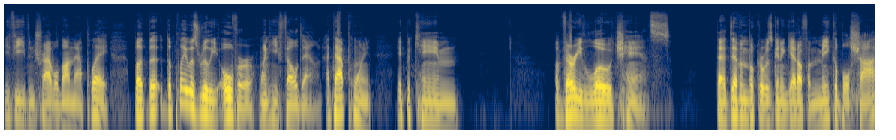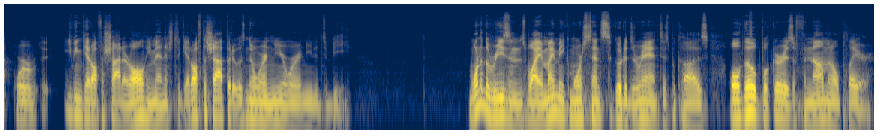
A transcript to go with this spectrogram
if he even traveled on that play. But the the play was really over when he fell down. At that point, it became a very low chance that Devin Booker was going to get off a makeable shot or uh, even get off a shot at all. He managed to get off the shot, but it was nowhere near where it needed to be. One of the reasons why it might make more sense to go to Durant is because although Booker is a phenomenal player,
